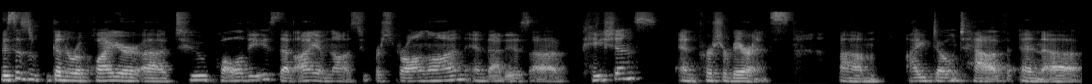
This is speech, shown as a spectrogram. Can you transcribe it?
this is going to require uh, two qualities that I am not super strong on, and that is uh, patience and perseverance. Um, I don't have an uh,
